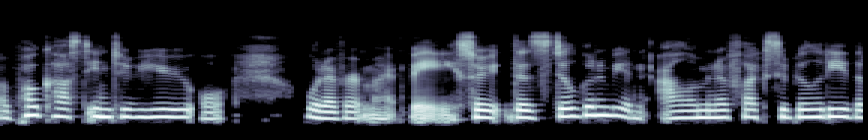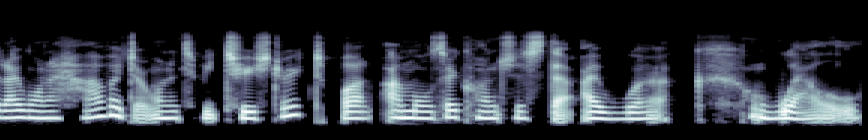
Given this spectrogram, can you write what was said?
a podcast interview or whatever it might be. So there's still going to be an element of flexibility that I want to have. I don't want it to be too strict, but I'm also conscious that I work well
